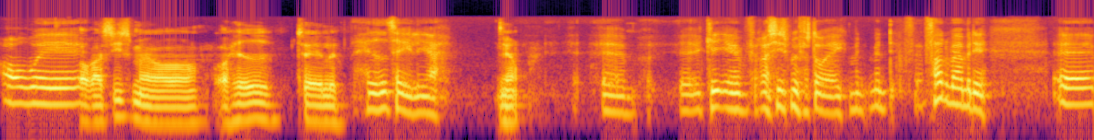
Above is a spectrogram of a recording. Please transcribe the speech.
Og, øh, og racisme og, og hadetale. Hadetale, ja. Ja. Øh, okay, racisme forstår jeg ikke, men, men for at være med det. Øh,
